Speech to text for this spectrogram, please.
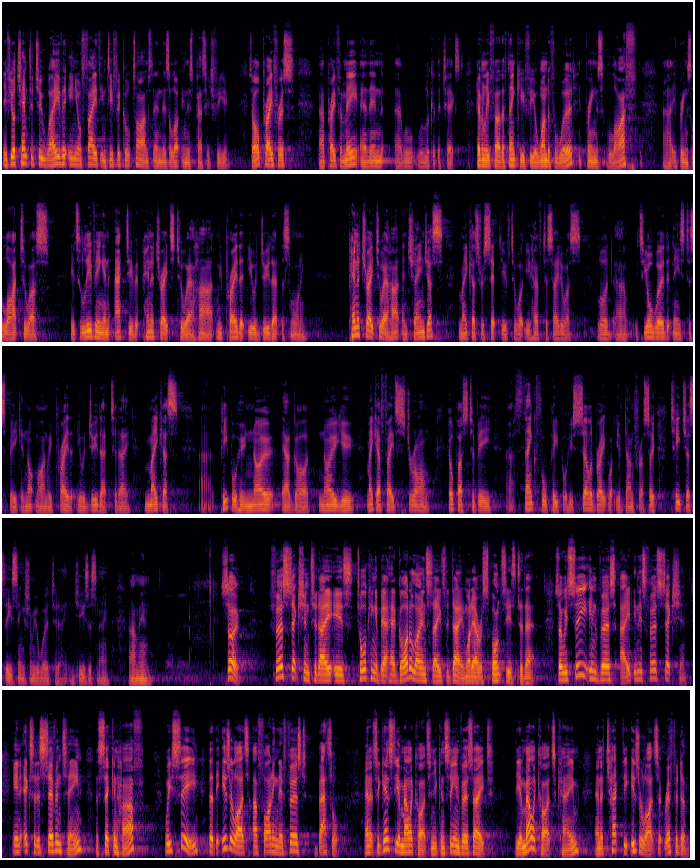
If you're tempted to waver in your faith in difficult times, then there's a lot in this passage for you. So I'll pray for us, uh, pray for me, and then uh, we'll, we'll, look at the text. Heavenly Father, thank you for your wonderful word. It brings life, uh, it brings light to us. It's living and active. It penetrates to our heart. We pray that you would do that this morning. Penetrate to our heart and change us, make us receptive to what you have to say to us. Lord, uh, it's your word that needs to speak and not mine. We pray that you would do that today. Make us uh, people who know our God, know you. Make our faith strong. Help us to be uh, thankful people who celebrate what you've done for us. So teach us these things from your word today. In Jesus' name, amen. So, first section today is talking about how God alone saves the day and what our response is to that. So we see in verse 8, in this first section, in Exodus 17, the second half, we see that the Israelites are fighting their first battle. And it's against the Amalekites. And you can see in verse 8, the Amalekites came and attacked the Israelites at Rephidim.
